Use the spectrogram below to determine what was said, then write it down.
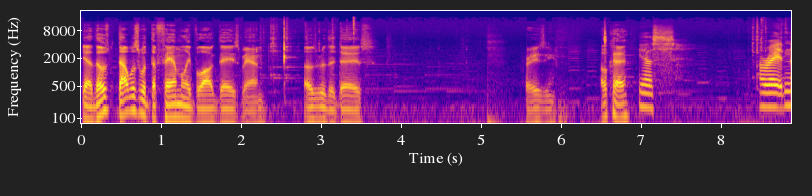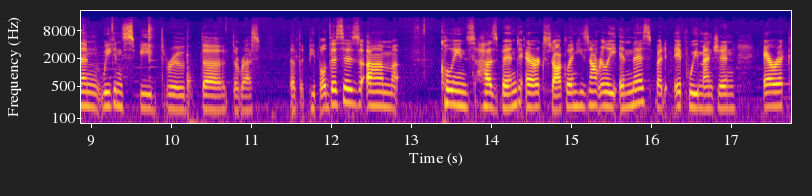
Yeah, those that was with the family vlog days, man. Those were the days. Crazy. Okay. Yes. All right, and then we can speed through the the rest of the people. This is um, Colleen's husband, Eric Stocklin. He's not really in this, but if we mention Eric,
